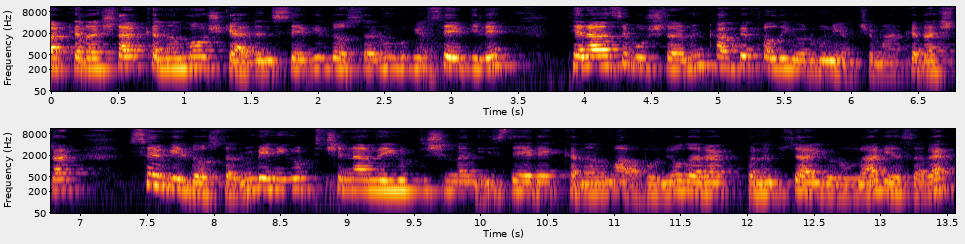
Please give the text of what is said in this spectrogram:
arkadaşlar kanalıma hoş geldiniz sevgili dostlarım. Bugün sevgili terazi burçlarının kahve falı yorumunu yapacağım arkadaşlar. Sevgili dostlarım beni yurt içinden ve yurt dışından izleyerek kanalıma abone olarak bana güzel yorumlar yazarak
